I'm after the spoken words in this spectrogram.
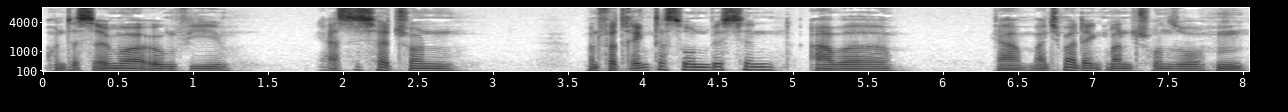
Und das ist immer irgendwie, ja, es ist halt schon man verdrängt das so ein bisschen, aber ja, manchmal denkt man schon so, hm,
